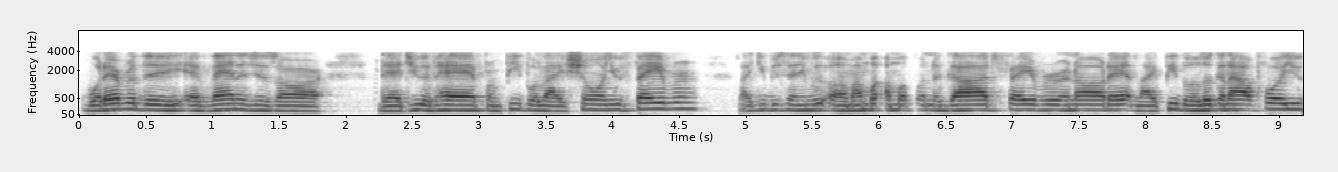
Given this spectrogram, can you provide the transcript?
whatever the advantages are that you have had from people like showing you favor, like you be saying, um, I'm I'm up under God's favor and all that, and like people are looking out for you.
